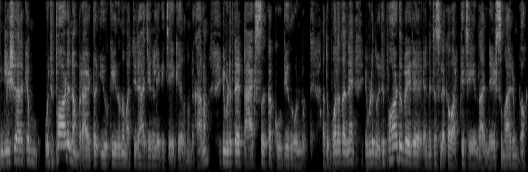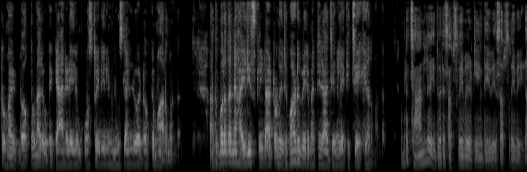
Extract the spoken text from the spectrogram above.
ഇംഗ്ലീഷുകാരൊക്കെ ഒരുപാട് നമ്പറായിട്ട് യു കെയിൽ നിന്ന് മറ്റ് രാജ്യങ്ങളിലേക്ക് ചേക്കേറുന്നുണ്ട്. കാരണം ഇവിടുത്തെ ടാക്സ് ഒക്കെ കൂട്ടിയത് കൊണ്ടും അതുപോലെ തന്നെ ഇവിടുന്ന് ഒരുപാട് പേര് എൻ എച്ച് എസിലൊക്കെ വർക്ക് ചെയ്യുന്ന നഴ്സുമാരും ഡോക്ടർമാരും ഡോക്ടർമാരും ഒക്കെ കാനഡയിലും ഓസ്ട്രേലിയയിലും ന്യൂസിലാൻഡിലുമായിട്ടും ഒക്കെ മാറുന്നുണ്ട്. അതുപോലെ തന്നെ ഹൈലി സ്കിൽഡ് ആയിട്ടുള്ള ഒരുപാട് പേര് മറ്റു രാജ്യങ്ങളിലേക്ക് ചേക്കേറുന്നുണ്ട്. നമ്മുടെ ചാനൽ ഇതുവരെ സബ്സ്ക്രൈബ് ചെയ്തിട്ടില്ലെങ്കിൽ ദയവ് സബ്സ്ക്രൈബ് ചെയ്യുക.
